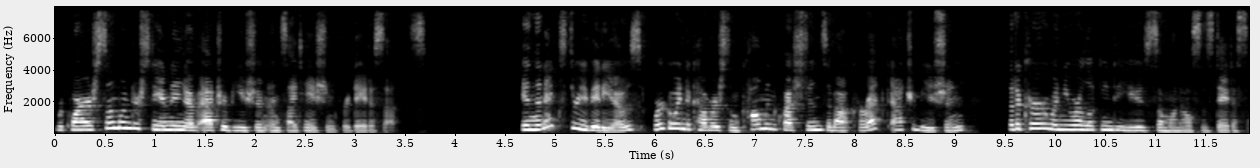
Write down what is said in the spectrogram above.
requires some understanding of attribution and citation for datasets. In the next three videos, we're going to cover some common questions about correct attribution that occur when you are looking to use someone else's dataset.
